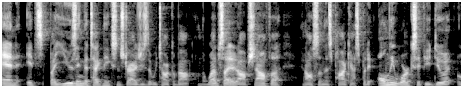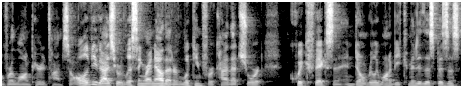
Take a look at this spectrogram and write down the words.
And it's by using the techniques and strategies that we talk about on the website at Option Alpha and also in this podcast, but it only works if you do it over a long period of time. So, all of you guys who are listening right now that are looking for kind of that short, quick fix and, and don't really want to be committed to this business,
